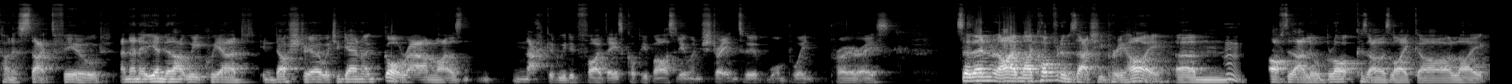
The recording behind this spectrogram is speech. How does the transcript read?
kind of stacked field. And then at the end of that week, we had Industria, which again, I got around, like I was knackered. We did five days Coppi Bartali and went straight into a one point pro race. So then I, my confidence was actually pretty high um, mm. after that little block because I was like, uh, like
